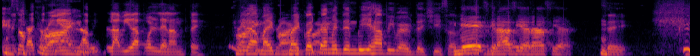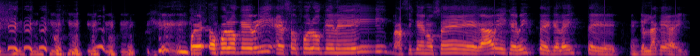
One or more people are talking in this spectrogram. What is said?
Eso Muchacho, prime. La, la vida por delante. Mira, Prime, Mike, prime, Michael prime. también te envía Happy Birthday, Chisa. Yes, gracias, gracias. Sí. Pues esto fue lo que vi, eso fue lo que leí. Así que no sé, Gaby, ¿qué viste? ¿Qué leíste? ¿En qué es la que hay?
